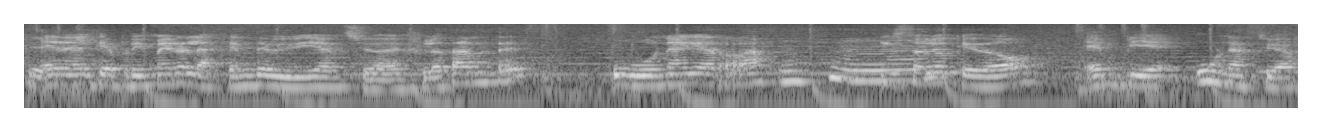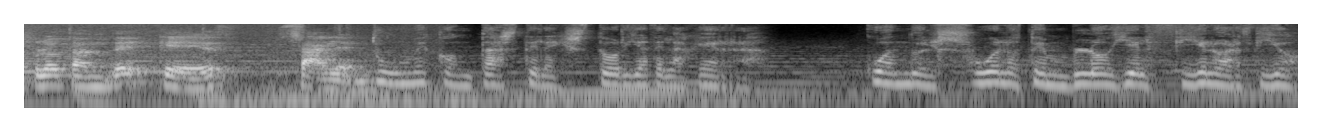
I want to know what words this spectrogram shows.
Bien. en el que primero la gente vivía en ciudades flotantes, hubo una guerra y solo quedó en pie una ciudad flotante que es Salem. Tú me contaste la historia de la guerra, cuando el suelo tembló y el cielo ardió.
